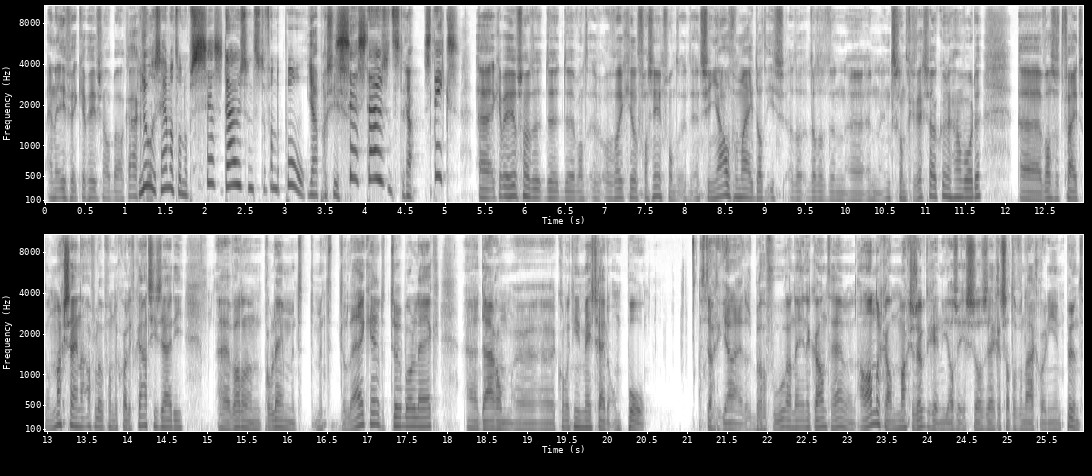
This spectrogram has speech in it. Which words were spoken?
En even, ik heb even snel bij elkaar gezocht. Lewis Hamilton op 6000ste van de pol. Ja, precies. 6000ste. Ja. Is niks. Ik heb heel snel de, de, de want wat ik heel fascinerend vond, een, een signaal voor mij dat, iets, dat, dat het een, een interessant gevecht zou kunnen gaan worden, was het feit, want Max zei na afloop van de kwalificatie, zei hij, we hadden een probleem met, met de hè, de turbo lag, Eh, daarom eh, eh, kon ik niet meestrijden om pole. Dus dacht ik, ja, nee, dat is bravoure aan de ene kant. Hè. Aan de andere kant, Max is ook degene die als eerste zal zeggen, het zat er vandaag gewoon niet in het punt.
